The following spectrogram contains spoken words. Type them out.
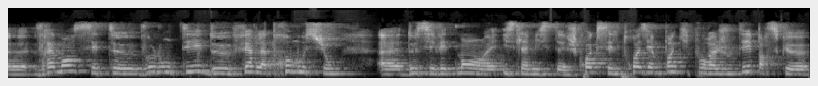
euh, vraiment cette volonté de faire la promotion de ces vêtements islamistes. Je crois que c'est le troisième point qu'il faut rajouter parce que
